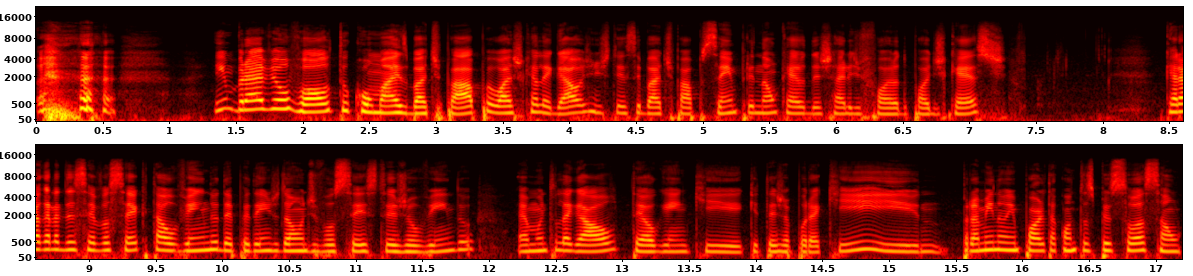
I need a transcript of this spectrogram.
em breve eu volto com mais bate-papo. Eu acho que é legal a gente ter esse bate-papo sempre. Não quero deixar ele de fora do podcast. Quero agradecer você que está ouvindo, dependendo de onde você esteja ouvindo. É muito legal ter alguém que, que esteja por aqui e para mim não importa quantas pessoas são.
